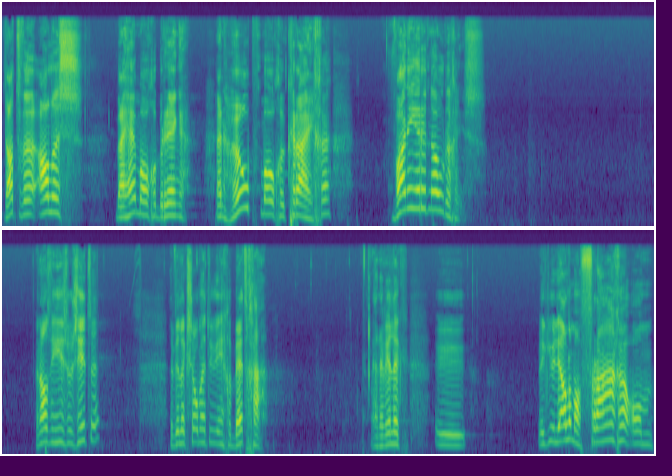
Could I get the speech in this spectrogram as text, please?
Dat we alles bij Hem mogen brengen en hulp mogen krijgen wanneer het nodig is. En als we hier zo zitten, dan wil ik zo met u in gebed gaan. En dan wil ik, u, wil ik jullie allemaal vragen om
